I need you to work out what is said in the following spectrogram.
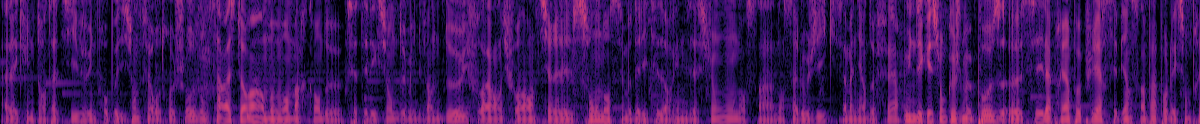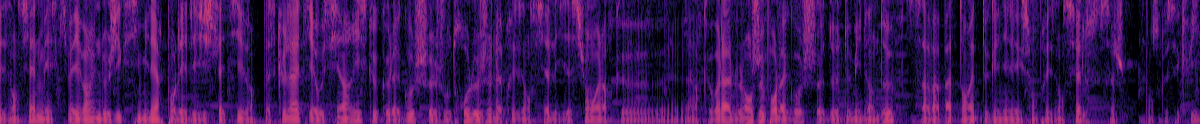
avec une tentative, une proposition de faire autre chose. Donc ça restera un moment marquant de cette élection de 2022. Il faudra, il faudra en tirer les leçons dans ses modalités d'organisation, dans sa, dans sa logique, sa manière de faire. Une des questions que je me pose, euh, c'est la primaire populaire, c'est bien sympa pour l'élection présidentielle, mais est-ce qu'il va y avoir une logique similaire pour les législatives? Parce que là, il y a aussi un risque que la gauche joue trop le jeu de la présidentialisation, alors que, alors que voilà, l'enjeu pour la gauche de 2022, ça va pas tant être de gagner l'élection présidentielle, ça, je pense que c'est cuit.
